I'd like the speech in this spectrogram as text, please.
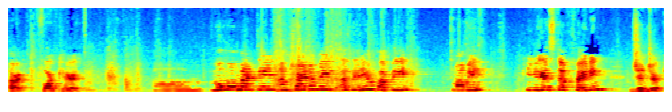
All right, four carrots. Um, Momo Martin, I'm trying to make a video, puppy. Mommy, can you guys stop fighting? Ginger.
